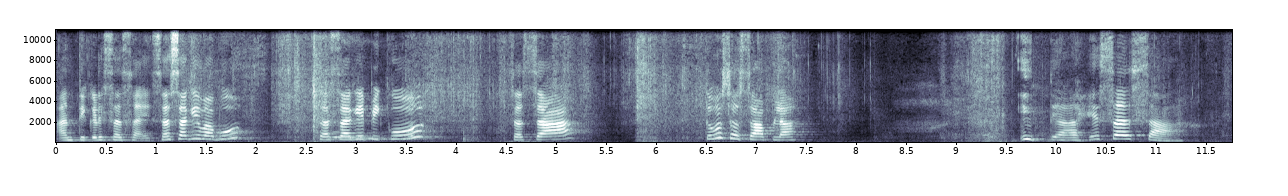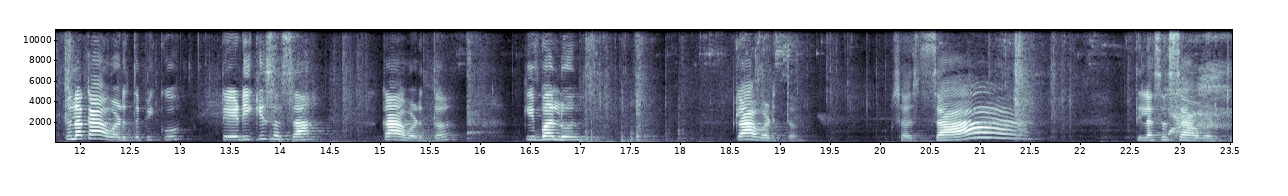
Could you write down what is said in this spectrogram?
आणि तिकडे ससा आहे. ससा घे बाबू. ससा घे पिकू. ससा. तो ससा आपला. इथे आहे ससा. तुला काय आवडतं पिकू? टेडी की ससा? काय आवडतं? की बलून? काय आवडतं? ससा. तिला ससा आवडतो.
